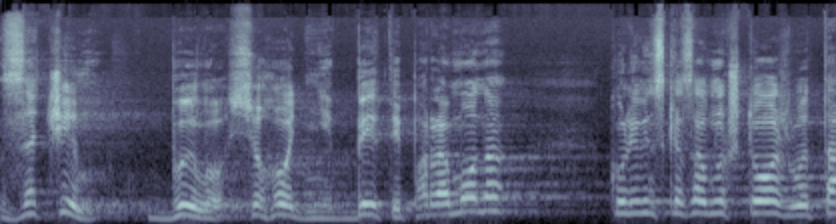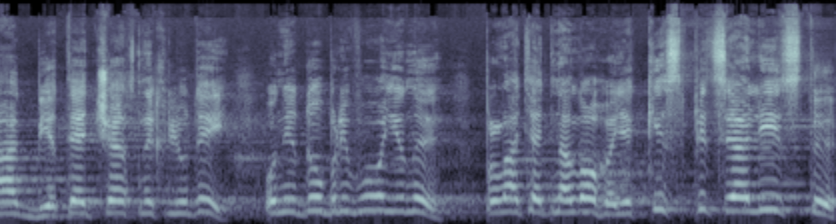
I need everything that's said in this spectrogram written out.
за чим було сьогодні бити Парамона, коли він сказав, ну що ж ви так б'єте чесних людей? Вони добрі воїни, платять налоги, які спеціалісти,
